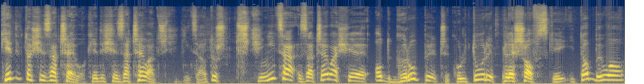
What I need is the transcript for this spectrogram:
Kiedy to się zaczęło? Kiedy się zaczęła trzcinica? Otóż trzcinica zaczęła się od grupy czy kultury pleszowskiej i to było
